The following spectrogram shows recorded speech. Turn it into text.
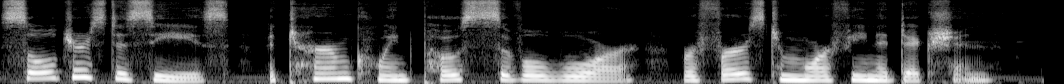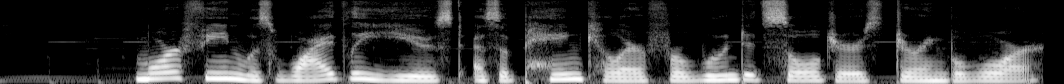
Soldier's disease, a term coined post Civil War, refers to morphine addiction. Morphine was widely used as a painkiller for wounded soldiers during the war.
